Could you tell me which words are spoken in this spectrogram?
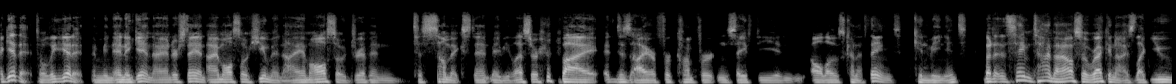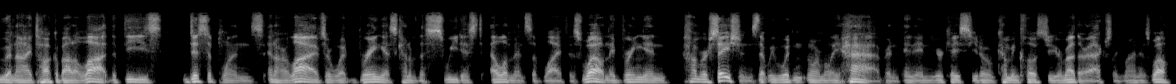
I get it. Totally get it. I mean, and again, I understand I'm also human. I am also driven to some extent, maybe lesser, by a desire for comfort and safety and all those kind of things, convenience. But at the same time, I also recognize, like you and I talk about a lot, that these disciplines in our lives are what bring us kind of the sweetest elements of life as well. And they bring in conversations that we wouldn't normally have. And, and in your case, you know, coming close to your mother, actually mine as well.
